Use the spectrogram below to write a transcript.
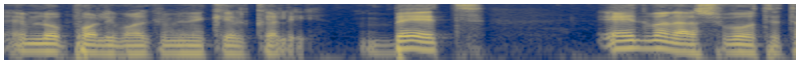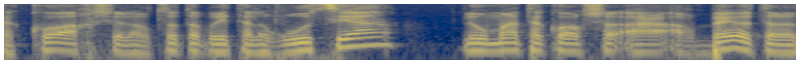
הם לא פועלים רק ממניע כלכלי. ב', אין מה להשוות את הכוח של ארה"ב על רוסיה, לעומת הכוח של, הרבה יותר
